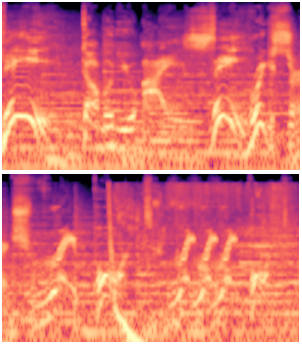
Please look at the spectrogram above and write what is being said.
DWIZ Research Report. Re- Re- Report.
